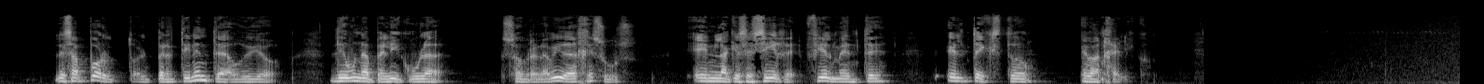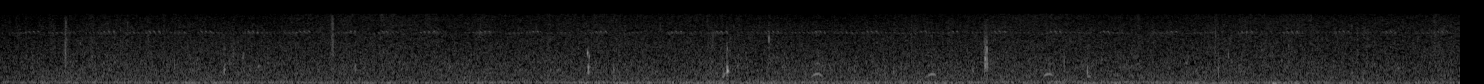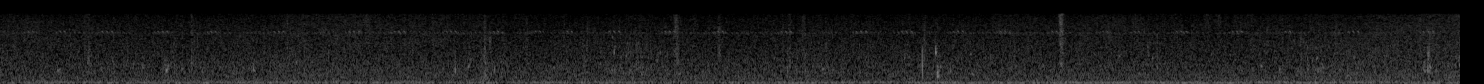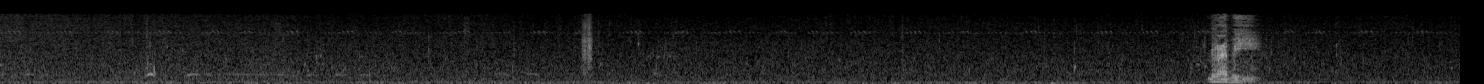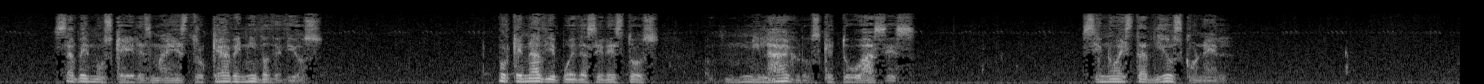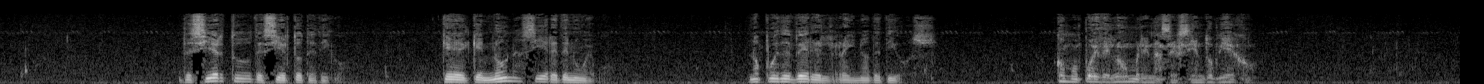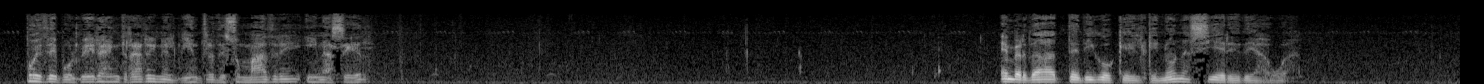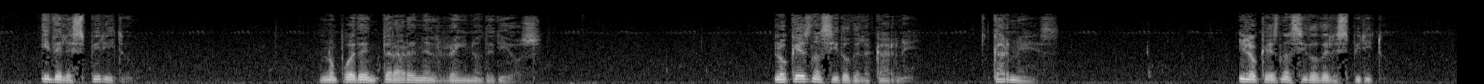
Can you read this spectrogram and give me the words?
les aporto el pertinente audio de una película sobre la vida de Jesús en la que se sigue fielmente el texto evangélico. Rabí, sabemos que eres maestro, que ha venido de Dios. Porque nadie puede hacer estos milagros que tú haces si no está Dios con él. De cierto, de cierto te digo, que el que no naciere de nuevo no puede ver el reino de Dios. ¿Cómo puede el hombre nacer siendo viejo? ¿Puede volver a entrar en el vientre de su madre y nacer? En verdad te digo que el que no naciere de agua y del Espíritu no puede entrar en el reino de Dios. Lo que es nacido de la carne, carne es. Y lo que es nacido del Espíritu,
